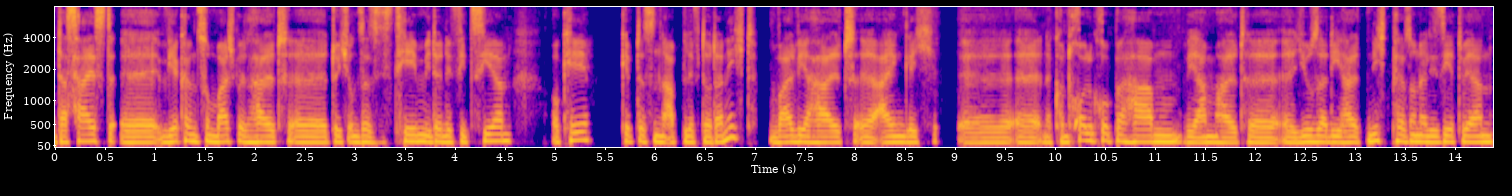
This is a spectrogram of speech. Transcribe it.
Das heißt, wir können zum Beispiel halt durch unser System identifizieren, okay, gibt es einen Uplift oder nicht, weil wir halt äh, eigentlich äh, äh, eine Kontrollgruppe haben. Wir haben halt äh, User, die halt nicht personalisiert werden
